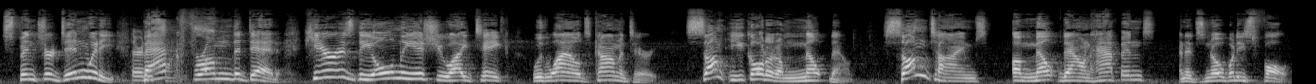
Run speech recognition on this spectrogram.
Spencer Dinwiddie back points. from the dead. Here is the only issue I take with Wildes' commentary. Some he called it a meltdown. Sometimes a meltdown happens and it's nobody's fault.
